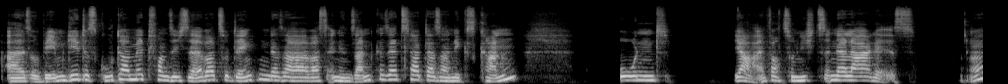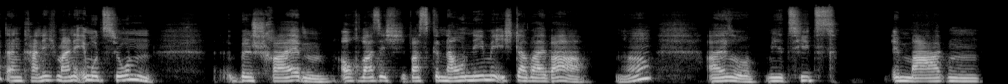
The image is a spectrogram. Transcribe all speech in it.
Also, wem geht es gut damit, von sich selber zu denken, dass er was in den Sand gesetzt hat, dass er nichts kann und ja, einfach zu nichts in der Lage ist? Ja, dann kann ich meine Emotionen äh, beschreiben, auch was ich, was genau nehme ich dabei wahr. Ne? Also, mir zieht's im Magen,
